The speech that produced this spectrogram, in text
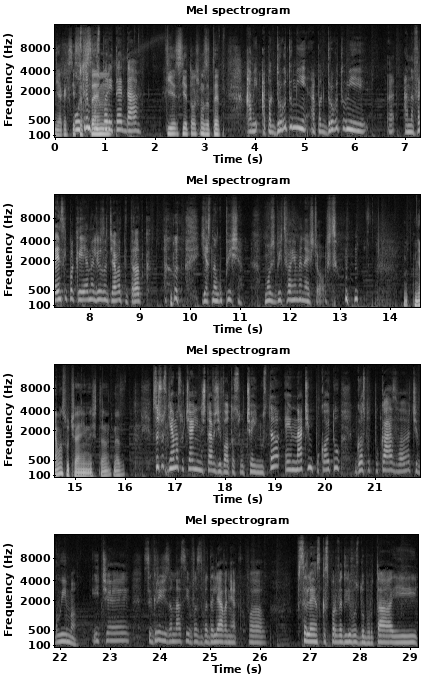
Някак си Устрем съвсем... просперитет, да. Ти е, си е точно за теб. Ами, а пък другото ми, а пък другото ми, а, а на френски пък е, нали, означава тетрадка. и аз много пиша. Може би това има нещо общо. Няма случайни неща. Не- Всъщност няма случайни неща в живота. Случайността е начин по който Господ показва, че го има и че се грижи за нас и възведелява някаква вселенска справедливост, доброта и,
